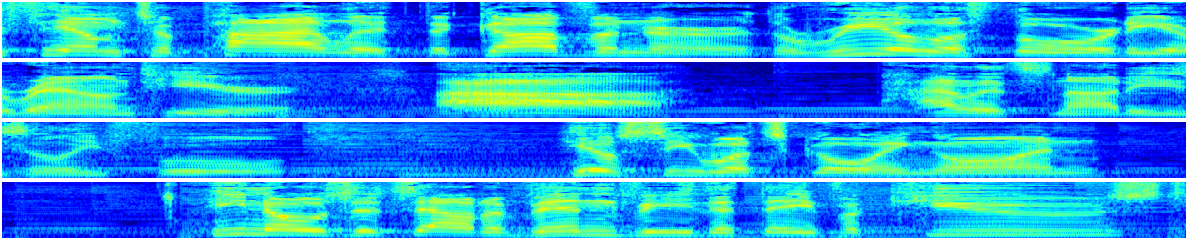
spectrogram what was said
with him to Pilate, the governor, the real authority around here. Ah, Pilate's not easily fooled. He'll see what's going on. He knows it's out of envy that they've accused,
